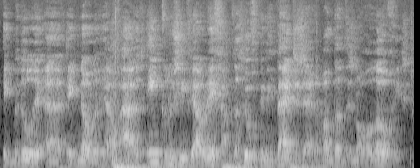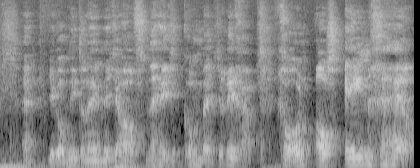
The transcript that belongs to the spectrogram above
ik bedoel, ik nodig jou uit, inclusief jouw lichaam. Dat hoef ik er niet bij te zeggen, want dat is nogal logisch. Je komt niet alleen met je hoofd, nee, je komt met je lichaam. Gewoon als één geheel.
